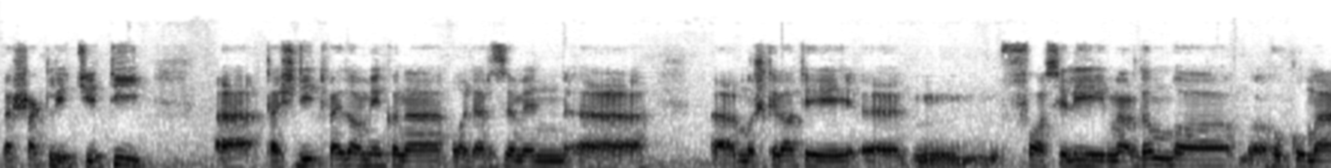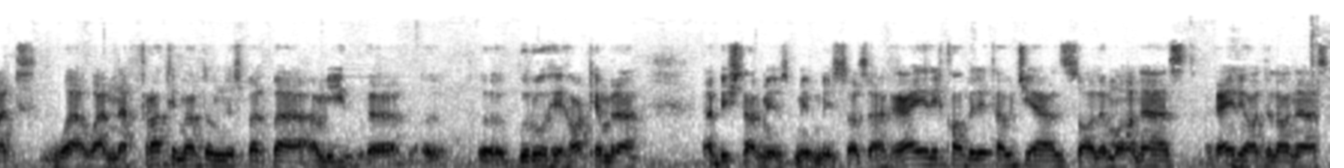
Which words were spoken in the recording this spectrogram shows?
به شکل جدی تشدید پیدا می‌کنه و در زمین مشکلات فاصله مردم با حکومت و, نفرت مردم نسبت به امی گروه حاکم را بیشتر می سازه غیر قابل توجیه است ظالمانه است غیر عادلانه است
